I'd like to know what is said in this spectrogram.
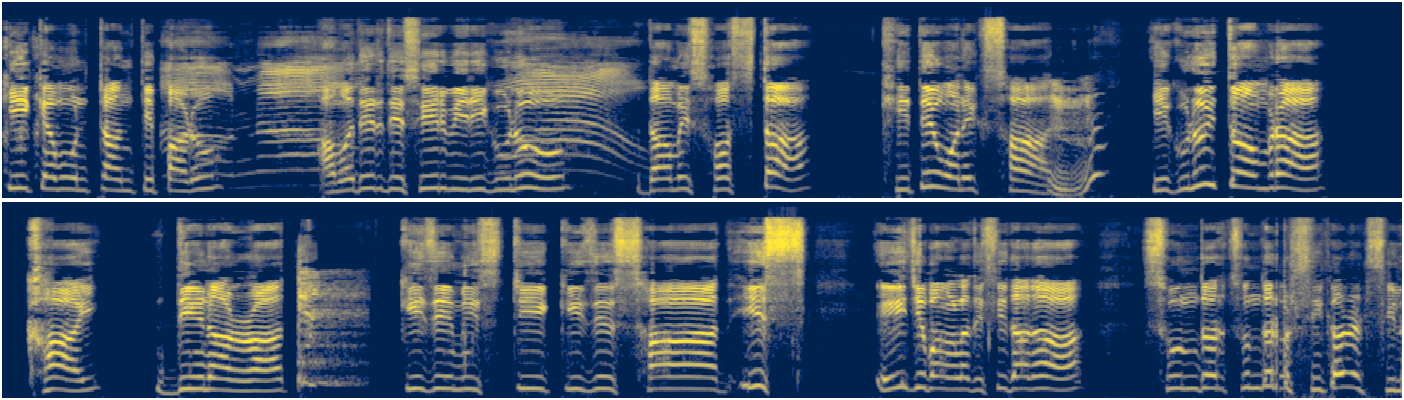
কে কেমন টানতে পারো। আমাদের দেশের বিড়িগুলো দামে সস্তা খেতেও অনেক স্বাদ। এগুলোই তো আমরা খাই দিন আর রাত। কি যে মিষ্টি কি যে স্বাদ। ইস এই যে বাংলাদেশি দাদা সুন্দর সুন্দর সিগারেট ছিল।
